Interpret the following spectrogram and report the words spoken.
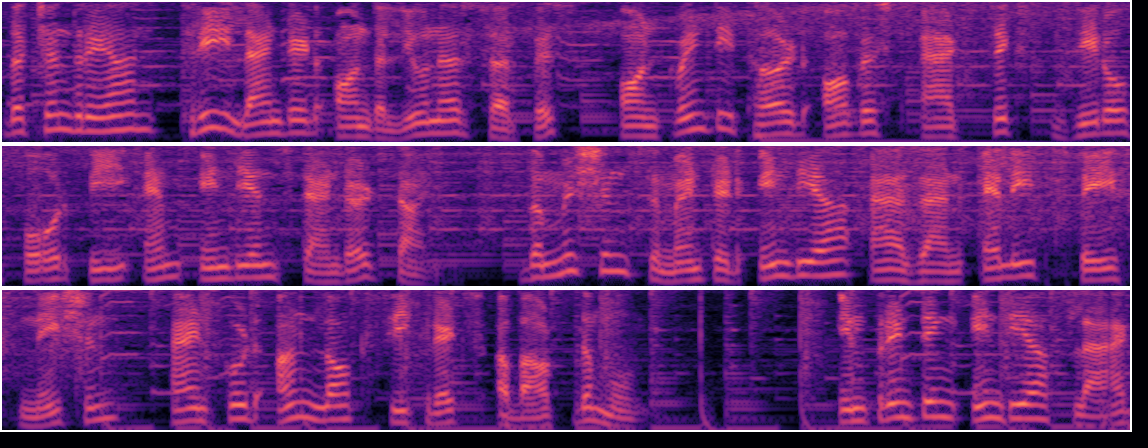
The Chandrayaan 3 landed on the lunar surface on 23 August at 6.04 pm Indian Standard Time. The mission cemented India as an elite space nation and could unlock secrets about the moon. Imprinting India flag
